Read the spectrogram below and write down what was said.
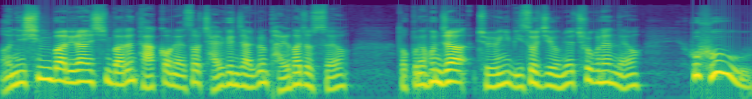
언니 신발이란 신발은 다 꺼내서 잘근잘근 밟아줬어요. 덕분에 혼자 조용히 미소 지으며 출근했네요. 후후.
